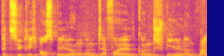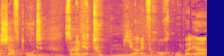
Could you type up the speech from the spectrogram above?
bezüglich Ausbildung und Erfolg und Spielen und Mannschaft gut, sondern er tut mir einfach auch gut, weil er,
